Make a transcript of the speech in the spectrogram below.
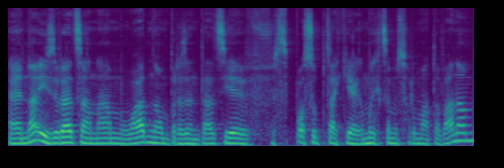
e, no i zwraca nam ładną prezentację w sposób taki, jak my chcemy sformatowaną.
